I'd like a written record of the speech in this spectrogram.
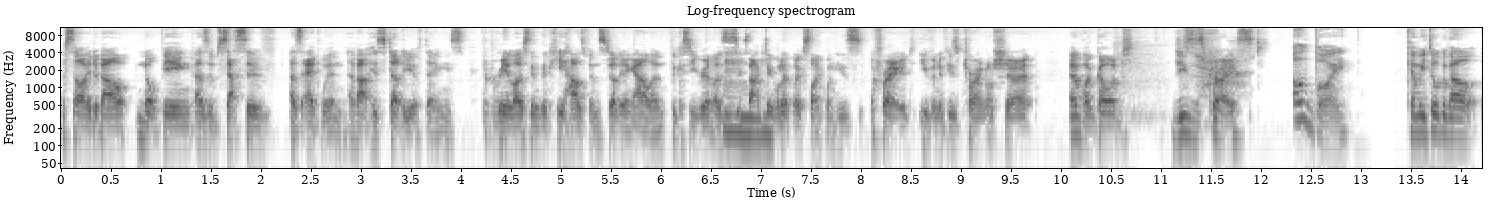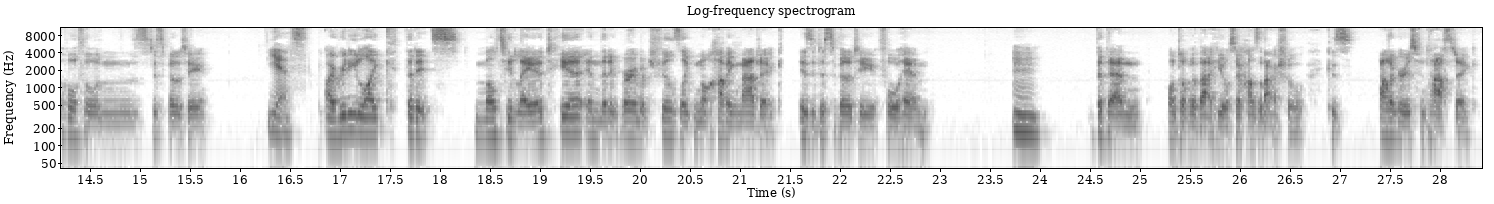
aside about not being as obsessive as Edwin about his study of things, but realizing that he has been studying Alan because he realizes Mm. exactly what it looks like when he's afraid, even if he's trying not to show it. Oh my god. Jesus Christ. Oh boy. Can we talk about Hawthorne's disability? Yes. I really like that it's multi layered here in that it very much feels like not having magic is a disability for him. Mm. But then on top of that, he also has an actual, because allegory is fantastic,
